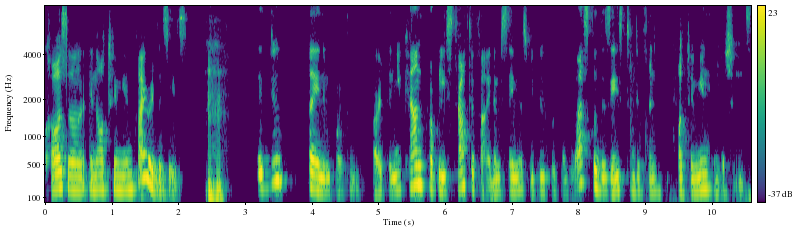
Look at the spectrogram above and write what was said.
causal in autoimmune thyroid disease. Mm-hmm. They do play an important part, and you can probably stratify them, same as we do for cardiovascular disease, to different autoimmune conditions.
